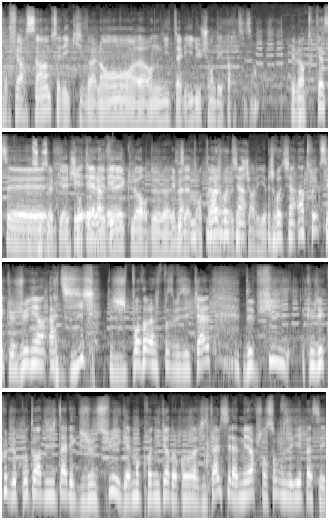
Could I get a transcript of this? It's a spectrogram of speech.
Pour faire simple, c'est l'équivalent euh, en Italie du chant des partisans. Et ben en tout cas c'est. C'est celle qui avait chanté et à alors- et- l'évêque lors de, la- Eh des ben, attentats moi je de- de retiens, Charlie je retiens un truc, c'est que Julien a dit pendant la pause musicale, depuis que j'écoute le comptoir digital et que je suis également chroniqueur dans le comptoir digital, c'est la meilleure chanson que vous ayez passée.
